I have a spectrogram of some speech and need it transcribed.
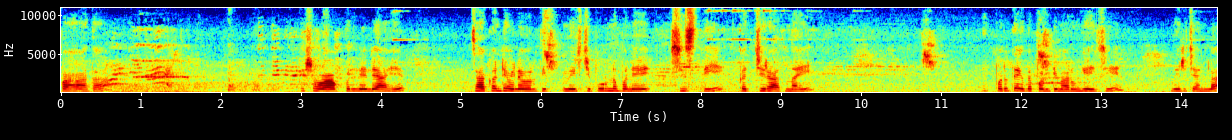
पहा आता. कशा वापरलेल्या आहेत. झाकण ठेवल्यावरती मिरची पूर्णपणे शिजती कच्ची राहत नाही. परत एकदा पलटी मारून घ्यायची मिरच्यांना.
